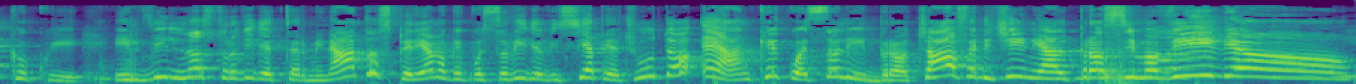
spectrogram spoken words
Ecco qui, il, il nostro video è terminato, speriamo che questo video vi sia piaciuto e anche questo libro. Ciao felicini, al prossimo video!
